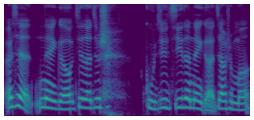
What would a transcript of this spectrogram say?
而且那个我记得就是。古巨基的那个叫什么？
